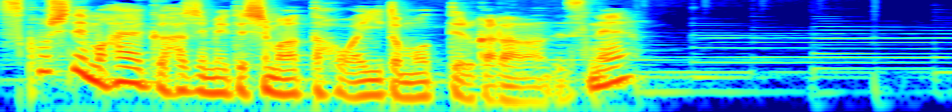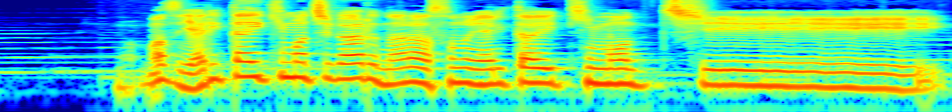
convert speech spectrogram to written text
少しでも早く始めてしまった方がいいと思ってるからなんですね。まずやりたい気持ちがあるなら、そのやりたい気持ち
